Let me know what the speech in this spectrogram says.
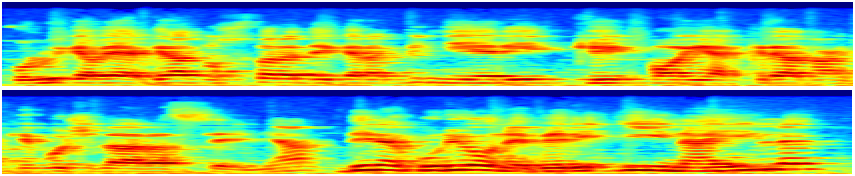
colui che aveva creato Storia dei Carabinieri, che poi ha creato anche Voci della rassegna, Dina Curione per INAIL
